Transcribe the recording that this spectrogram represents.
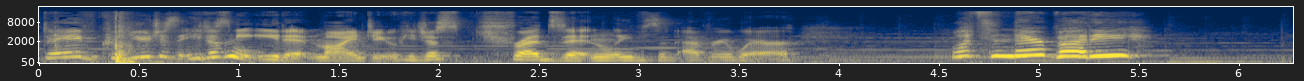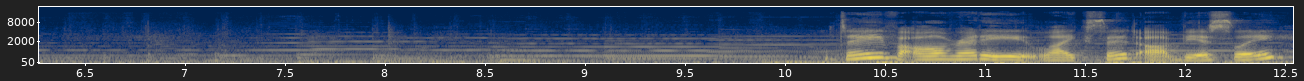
Dave, could you just, he doesn't eat it, mind you. He just shreds it and leaves it everywhere. What's in there, buddy? Dave already likes it, obviously.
